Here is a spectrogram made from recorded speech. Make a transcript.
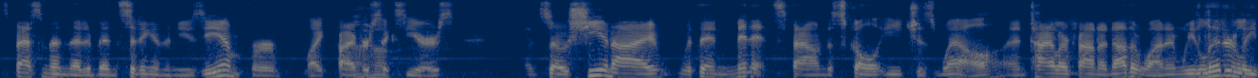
specimen that had been sitting in the museum for like 5 or Uh-huh. six years. And so she and I, within minutes, found a skull each as well. And Tyler found another one. And we literally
